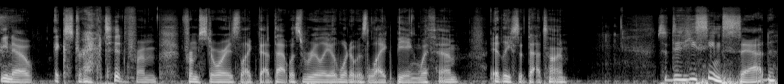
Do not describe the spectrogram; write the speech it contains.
you know, extracted from from stories like that. That was really what it was like being with him, at least at that time. So, did he seem sad?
